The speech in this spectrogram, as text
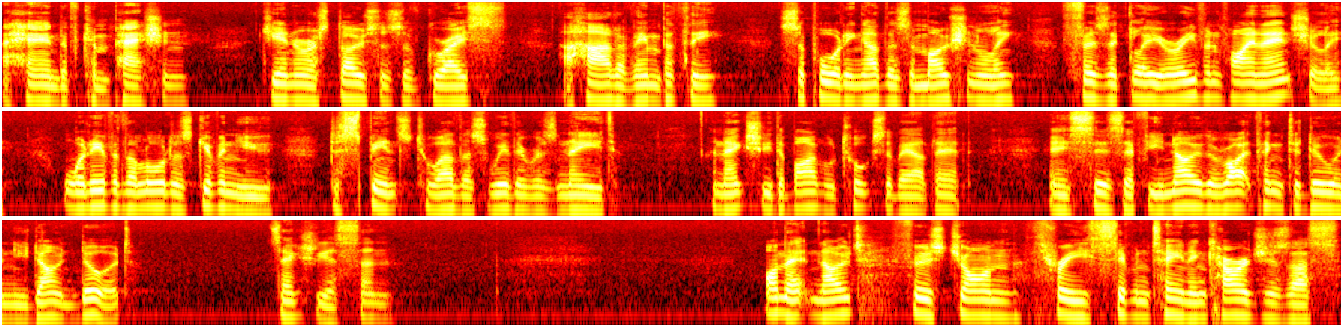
a hand of compassion, generous doses of grace, a heart of empathy, supporting others emotionally, physically, or even financially. Whatever the Lord has given you, dispense to others where there is need. And actually, the Bible talks about that. And it says, if you know the right thing to do and you don't do it, it's actually a sin. On that note, 1 John 3:17 encourages us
